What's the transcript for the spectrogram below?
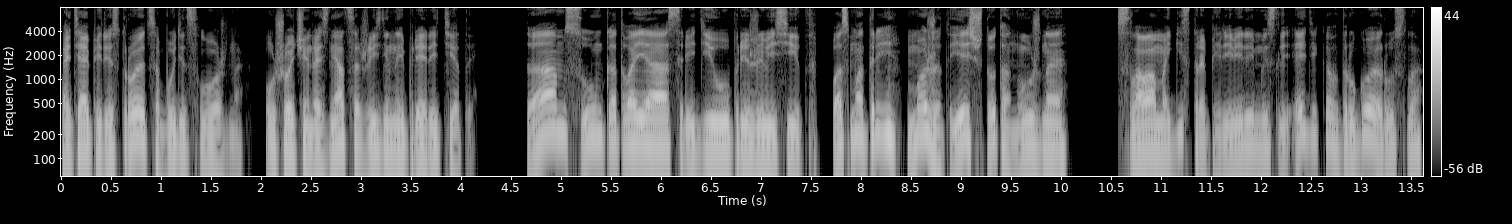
Хотя перестроиться будет сложно. Уж очень разнятся жизненные приоритеты. Там сумка твоя среди упряжи висит. Посмотри, может, есть что-то нужное. Слова магистра перевели мысли Эдика в другое русло.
